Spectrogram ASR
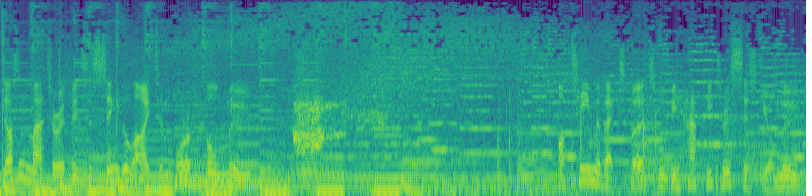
Doesn't matter if it's a single item or a full move. Our team of experts will be happy to assist your move.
